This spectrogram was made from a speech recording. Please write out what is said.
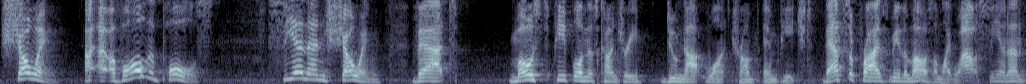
showing, of all the polls, CNN showing that most people in this country do not want Trump impeached. That surprised me the most. I'm like, wow, CNN.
